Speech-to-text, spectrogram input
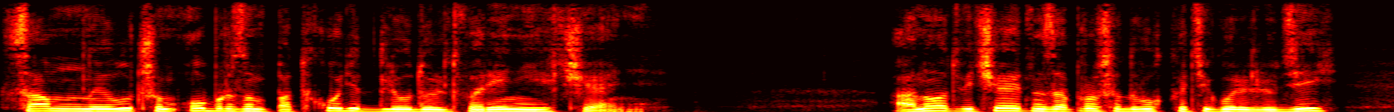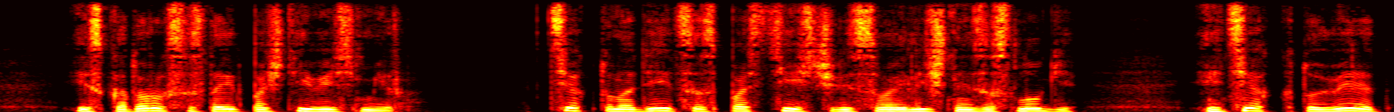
самым наилучшим образом подходит для удовлетворения их чаяний. Оно отвечает на запросы двух категорий людей, из которых состоит почти весь мир. Тех, кто надеется спастись через свои личные заслуги, и тех, кто верит,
